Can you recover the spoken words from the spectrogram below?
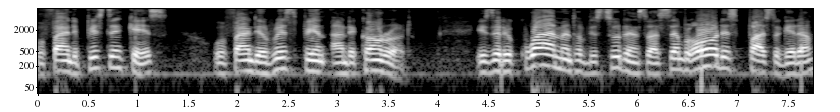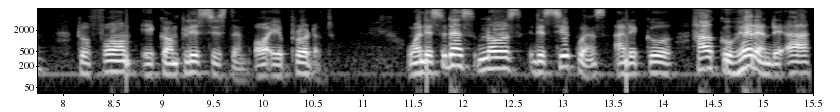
we find the piston case. we find the wrist pin and the conrod. It's the requirement of the students to assemble all these parts together to form a complete system or a product. When the students knows the sequence and co how coherent they are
